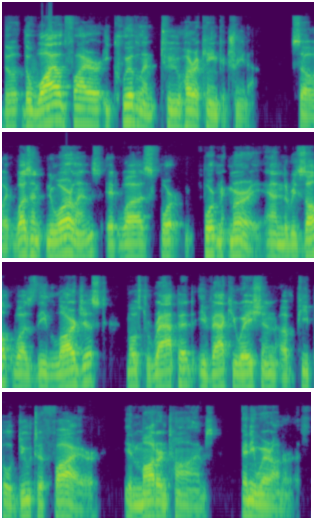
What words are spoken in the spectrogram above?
the, the wildfire equivalent to Hurricane Katrina. So it wasn't New Orleans, it was Fort, Fort McMurray. And the result was the largest, most rapid evacuation of people due to fire in modern times anywhere on earth.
